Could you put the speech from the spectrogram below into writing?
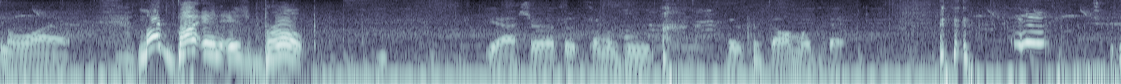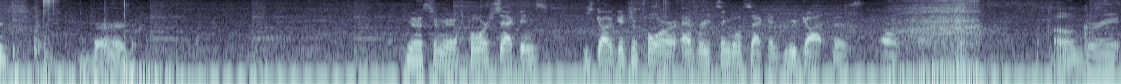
in a while. My button is broke. Yeah, sure. That's what someone who who's dumb would say. Bird. Listen to me. Four seconds. Just gotta get to four every single second. We got this. Oh, Oh, great.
